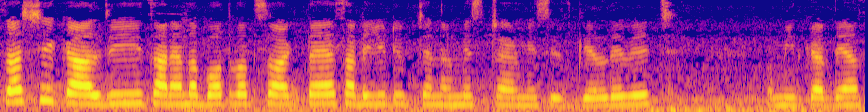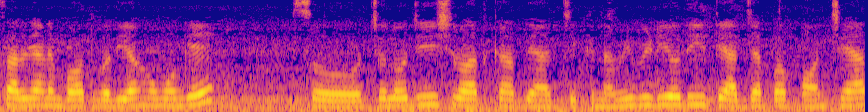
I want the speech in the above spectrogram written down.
ਸਤਿ ਸ਼੍ਰੀ ਅਕਾਲ ਜੀ, ਸਾਰਿਆਂ ਦਾ ਬਹੁਤ-ਬਹੁਤ ਸਵਾਗਤ ਹੈ ਸਾਡੇ YouTube channel mister and Mrs Gill ਦੇ ਵਿੱਚ। ਉਮੀਦ ਕਰਦੇ ਹਾਂ ਸਾਰੇ ਜਾਣੇ ਬਹੁਤ ਵਧੀਆ ਹੋਵੋਗੇ। ਸੋ ਚਲੋ ਜੀ, ਸ਼ੁਰੂਆਤ ਕਰਦੇ ਹਾਂ ਅੱਜ ਇੱਕ ਨਵੀਂ ਵੀਡੀਓ ਦੀ ਤੇ ਅੱਜ ਆਪਾਂ ਪਹੁੰਚੇ ਹਾਂ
